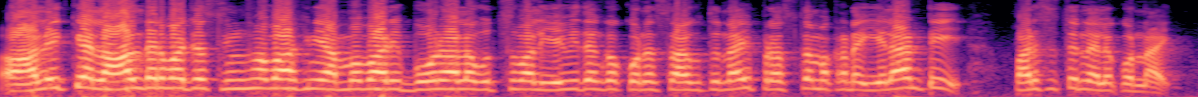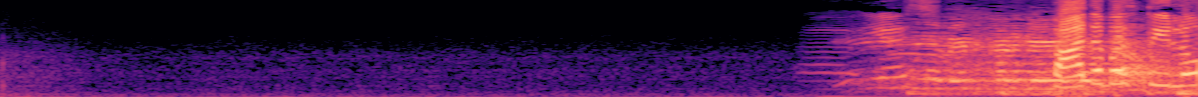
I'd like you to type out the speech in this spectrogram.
అలైక్య లాల్ దర్వాజా సింహవాహిని అమ్మవారి బోనాల ఉత్సవాలు ఏ విధంగా కొనసాగుతున్నాయి? ప్రస్తుతం అక్కడ ఎలాంటి పరిస్థితులు నెలకొన్నాయి? పాదబస్తీలో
